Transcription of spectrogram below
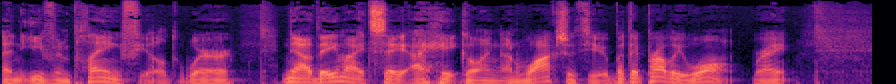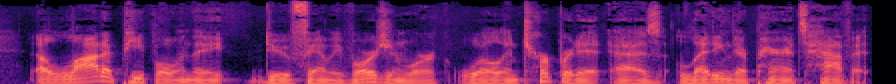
an even playing field where now they might say, I hate going on walks with you, but they probably won't, right? a lot of people when they do family of origin work will interpret it as letting their parents have it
